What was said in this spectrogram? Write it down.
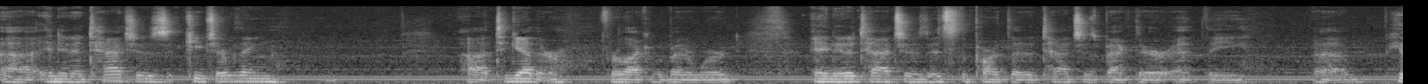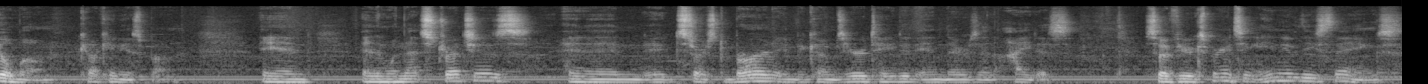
uh, and it attaches, keeps everything uh, together, for lack of a better word. And it attaches, it's the part that attaches back there at the uh, heel bone, calcaneus bone. And, and then when that stretches and then it starts to burn, it becomes irritated and there's an itis. So if you're experiencing any of these things,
